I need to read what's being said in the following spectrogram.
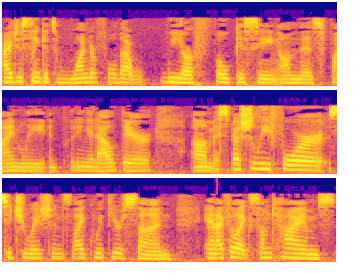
I just think it's wonderful that we are focusing on this finally and putting it out there, um, especially for situations like with your son. And I feel like sometimes,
